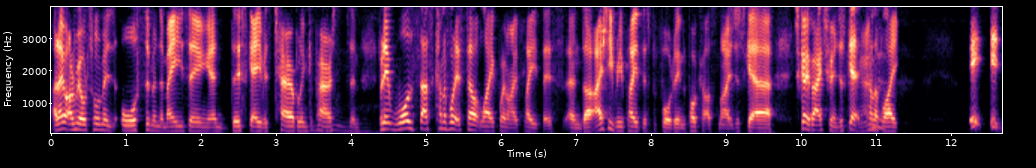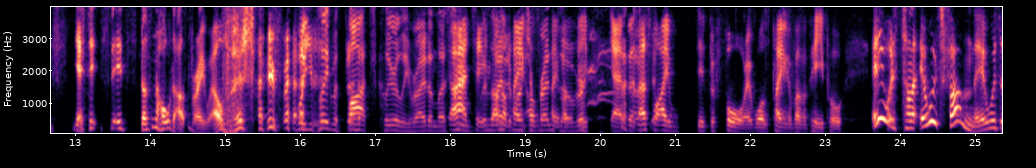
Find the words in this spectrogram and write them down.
I know Unreal Tournament is awesome and amazing, and this game is terrible in comparison. But it was. That's kind of what it felt like when I played this, and uh, I actually replayed this before doing the podcast tonight. Just get, uh, just go back to it and just get kind of like. It, it's yes, it's it's doesn't hold up very well. so Well, you played with bots clearly, right? Unless I you had to I'm invited a playing. bunch of friends over. Yeah, but that's what I did before. It was playing with other people, and it was ton. Of, it was fun. It was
